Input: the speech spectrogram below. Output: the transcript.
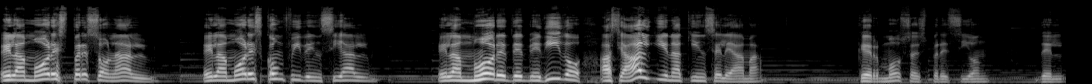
el amor es personal, el amor es confidencial. El amor es desmedido hacia alguien a quien se le ama. Qué hermosa expresión del,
